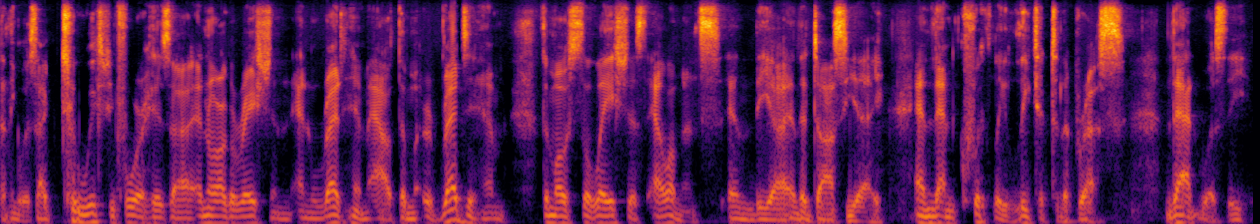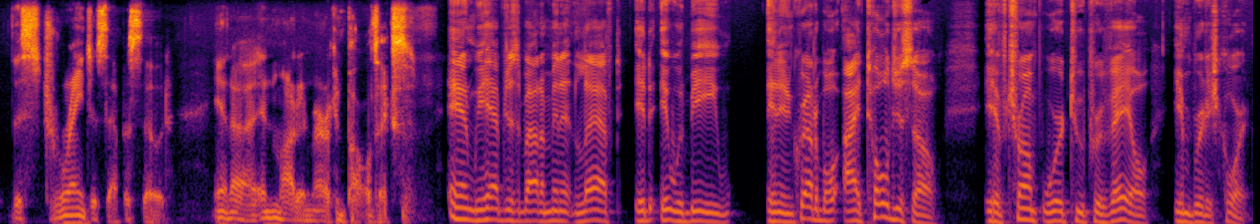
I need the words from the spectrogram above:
I think it was like two weeks before his uh, inauguration, and read him out the read to him the most salacious elements in the uh, in the dossier, and then quickly leaked it to the press. That was the the strangest episode in uh, in modern American politics. And we have just about a minute left. It it would be an incredible I told you so if Trump were to prevail in British court?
